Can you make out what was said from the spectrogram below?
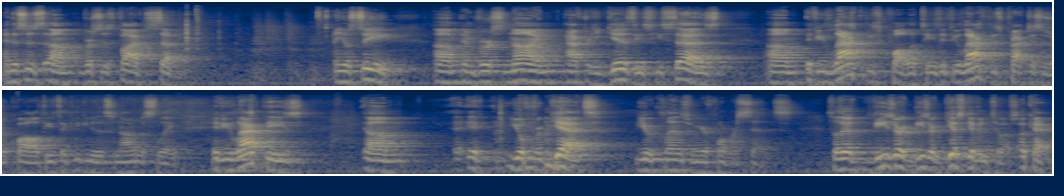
And this is um, verses 5 to 7. And you'll see um, in verse 9, after he gives these, he says, um, if you lack these qualities, if you lack these practices or qualities, I think you can do this anonymously. If you lack these, um, if you'll forget you were cleansed from your former sins. So these are these are gifts given to us. Okay,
